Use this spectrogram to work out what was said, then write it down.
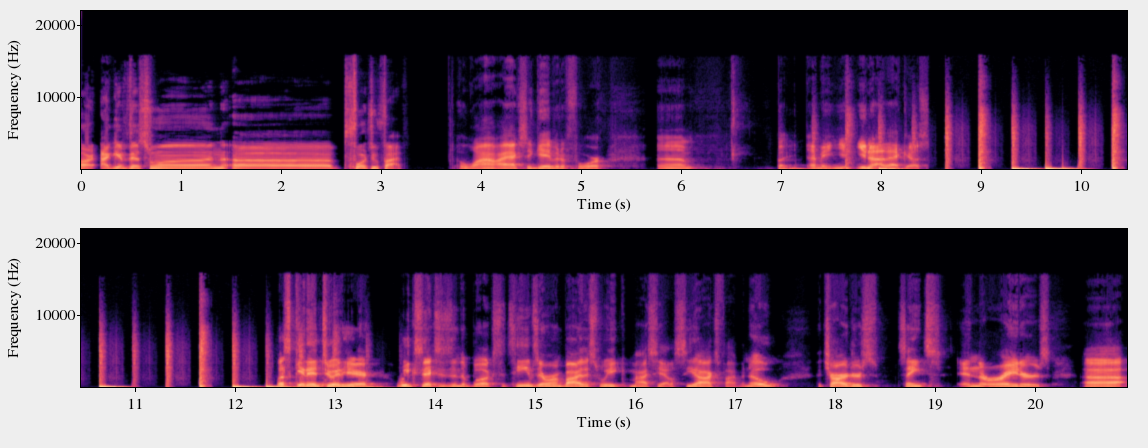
All right, I give this one uh four two five. Oh wow, I actually gave it a four. Um, but I mean, you, you know how that goes. Let's get into it here. Week six is in the books. The teams that were on by this week: my Seattle Seahawks five and zero, oh, the Chargers, Saints, and the Raiders. Uh,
